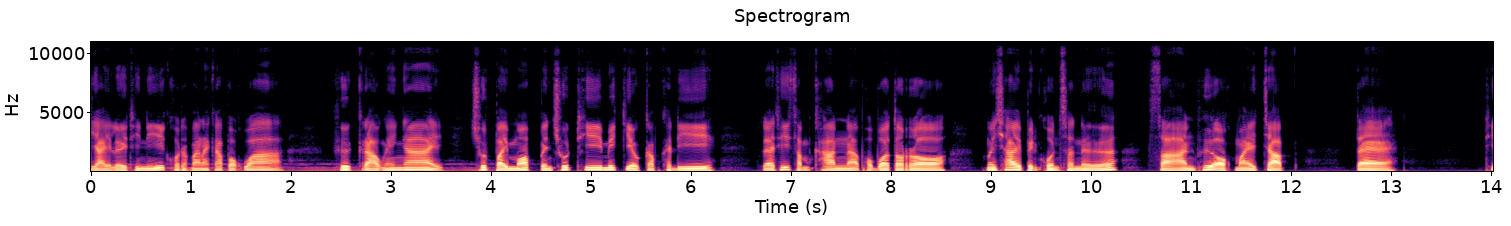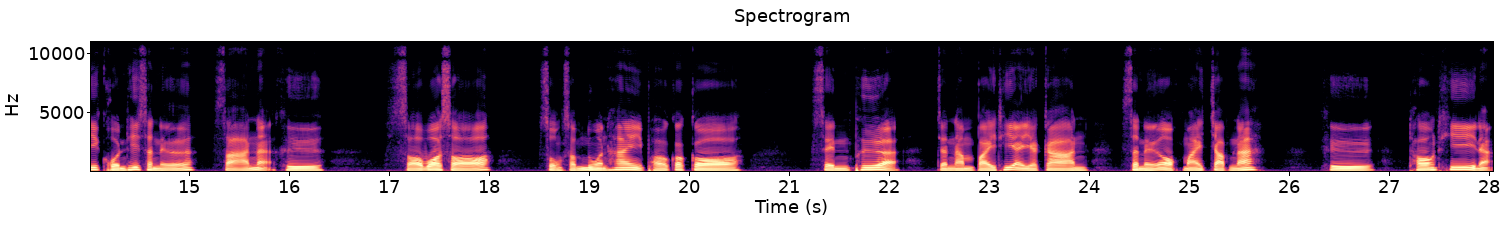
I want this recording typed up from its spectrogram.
ใหญ่เลยทีนี้โคธรรมานะครับบอกว่า คือกล่าวง่ายๆ ชุดไปม็อบเป็นชุดที่ไม่เกี่ยวกับคดี และที่สำคัญนะพบตรไม่ใช่เป็นคนเสนอสารเพื่อออกหมายจับ แต่ที่คนที่เสนอสารน่ะคือสบส ส่งสำนวนให้ผอกกเซ็นเพื่อจะนำไปที่อายการเสนอออกหมายจับนะ คือท้องที่น่ะ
